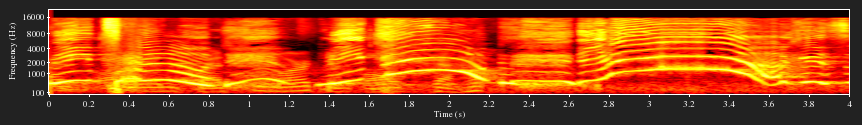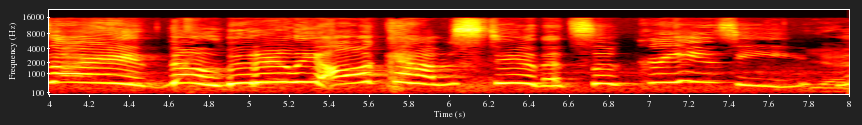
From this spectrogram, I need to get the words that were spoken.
Me too! Me too! Yeah! Okay, sorry. No, literally all caps too. That's so crazy. Yeah, no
